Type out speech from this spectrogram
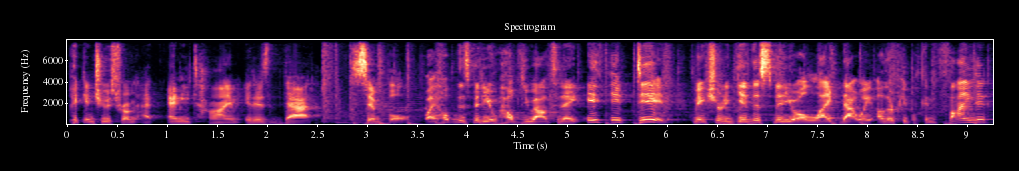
pick and choose from at any time. It is that simple. I hope this video helped you out today. If it did, make sure to give this video a like. That way other people can find it.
